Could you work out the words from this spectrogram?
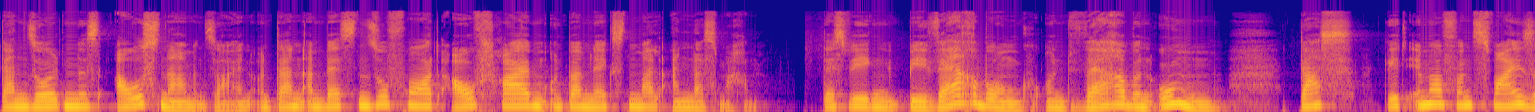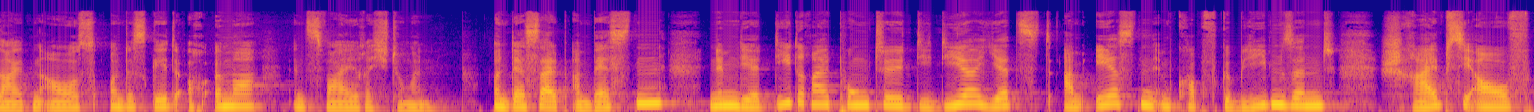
dann sollten es Ausnahmen sein und dann am besten sofort aufschreiben und beim nächsten Mal anders machen. Deswegen Bewerbung und Werben um, das geht immer von zwei Seiten aus und es geht auch immer in zwei Richtungen. Und deshalb am besten nimm dir die drei Punkte, die dir jetzt am ersten im Kopf geblieben sind, schreib sie auf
